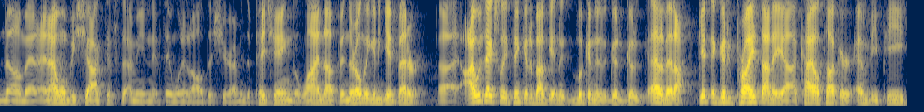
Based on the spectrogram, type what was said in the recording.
No, man, and I won't be shocked if the, I mean if they win it all this year. I mean the pitching, the lineup, and they're only going to get better. Uh, I was actually thinking about getting looking at a good good uh, getting a good price on a uh, Kyle Tucker MVP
